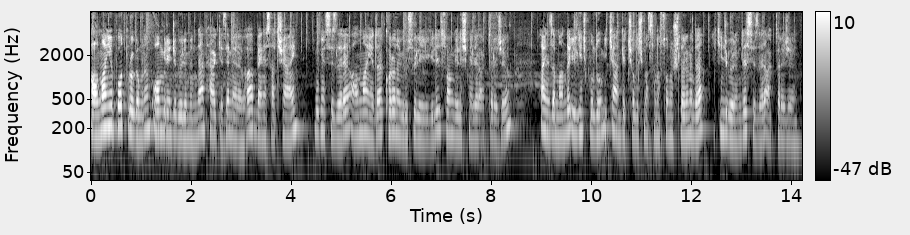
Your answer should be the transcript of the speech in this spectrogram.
Almanya Pod programının 11. bölümünden herkese merhaba. Ben Esat Şahin. Bugün sizlere Almanya'da koronavirüsü ile ilgili son gelişmeleri aktaracağım. Aynı zamanda ilginç bulduğum iki anket çalışmasının sonuçlarını da ikinci bölümde sizlere aktaracağım.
